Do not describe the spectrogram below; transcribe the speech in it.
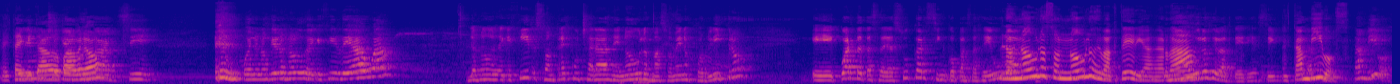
Está Tiene invitado mucho que Pablo. aportar, sí. bueno, nos dio los nódulos de kefir de agua. Los nódulos de kefir son 3 cucharadas de nódulos más o menos por litro. Eh, cuarta taza de azúcar, 5 pasas de uva. Los nódulos son nódulos de bacterias, ¿verdad? Nódulos de bacterias, sí. Están vivos. Están vivos,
